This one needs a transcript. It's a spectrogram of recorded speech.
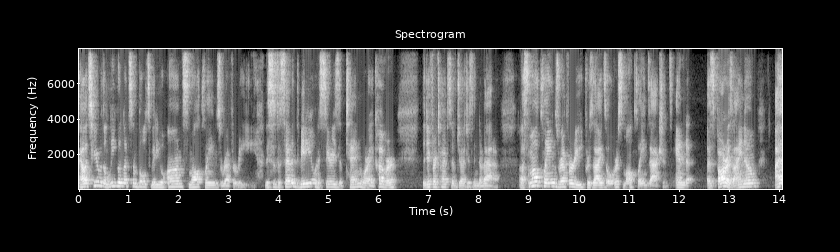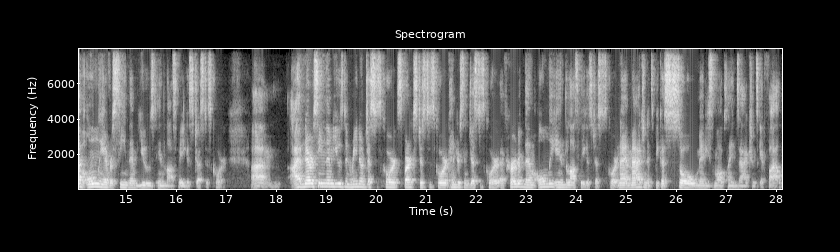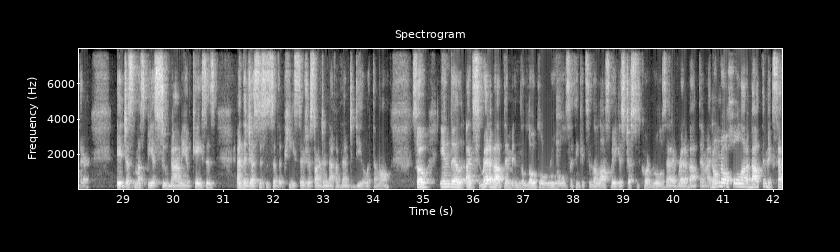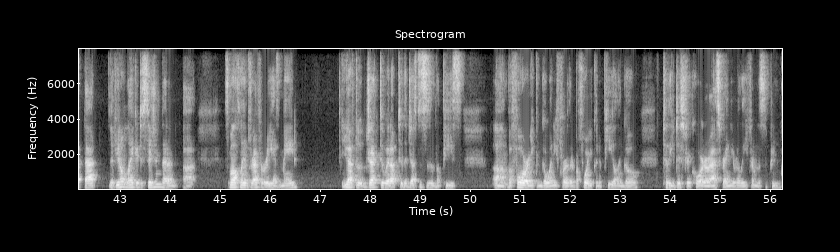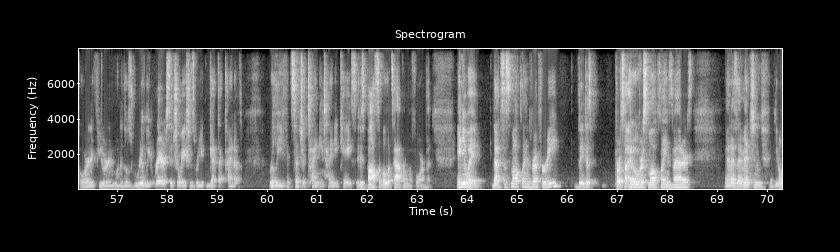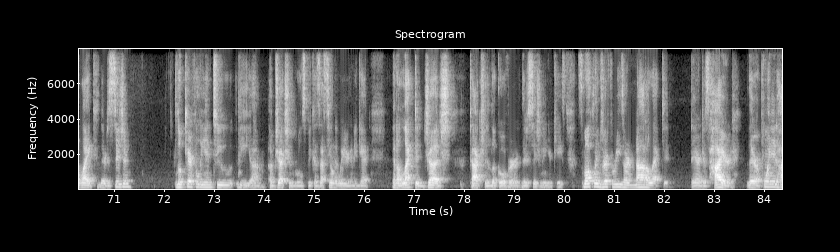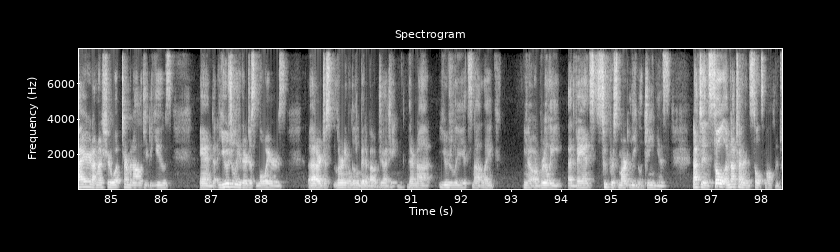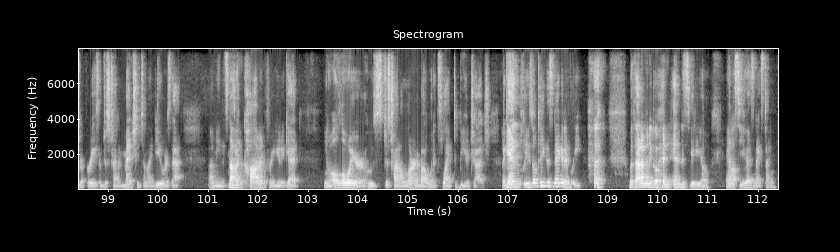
Alex here with a legal nuts and bolts video on small claims referee. This is the seventh video in a series of 10 where I cover the different types of judges in Nevada. A small claims referee presides over small claims actions, and as far as I know, I have only ever seen them used in Las Vegas Justice Court. Um, I have never seen them used in Reno Justice Court, Sparks Justice Court, Henderson Justice Court. I've heard of them only in the Las Vegas Justice Court, and I imagine it's because so many small claims actions get filed there. It just must be a tsunami of cases, and the justices of the peace, there just aren't enough of them to deal with them all. So in the, I've read about them in the local rules. I think it's in the Las Vegas Justice Court rules that I've read about them. I don't know a whole lot about them except that if you don't like a decision that a, a small claims referee has made, you have to object to it up to the justices of the peace um, before you can go any further, before you can appeal and go to the district court or ask for any relief from the Supreme Court if you're in one of those really rare situations where you can get that kind of relief. It's such a tiny, tiny case. It is possible. It's happened before. But anyway, that's the small claims referee. They just preside over small claims matters. And as I mentioned, if you don't like their decision, look carefully into the um, objection rules because that's the only way you're going to get an elected judge to actually look over the decision in your case. Small claims referees are not elected. They are just hired. They're appointed, hired. I'm not sure what terminology to use. And usually they're just lawyers that are just learning a little bit about judging. They're not, usually it's not like, you know, a really advanced, super smart legal genius. Not to insult, I'm not trying to insult small claims referees. I'm just trying to mention to my viewers that, I mean, it's not uncommon for you to get you know, a lawyer who's just trying to learn about what it's like to be a judge. Again, please don't take this negatively. With that, I'm going to go ahead and end this video, and I'll see you guys next time.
